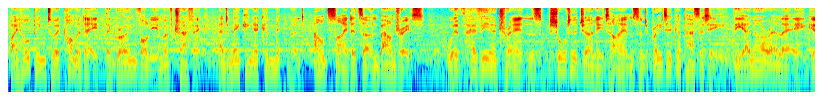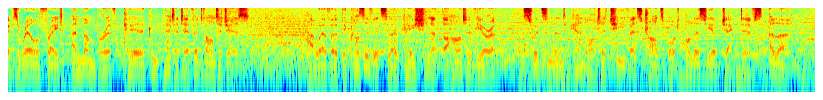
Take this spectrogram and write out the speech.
by helping to accommodate the growing volume of traffic and making a commitment outside its own boundaries. With heavier trains, shorter journey times and greater capacity, the NRLA gives rail freight a number of clear competitive advantages. However, because of its location at the heart of Europe, Switzerland cannot achieve its transport policy objectives alone.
